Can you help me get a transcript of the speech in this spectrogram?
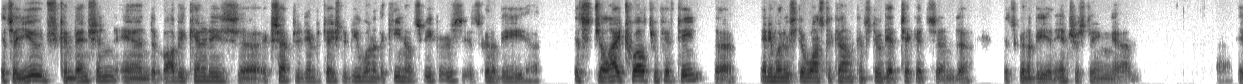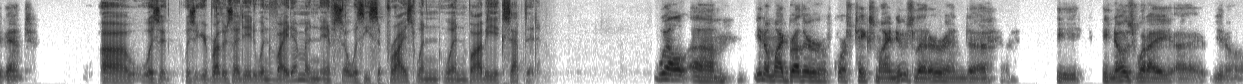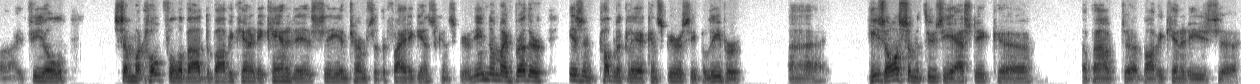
it's a huge convention. And Bobby Kennedy's uh, accepted invitation to be one of the keynote speakers. It's going to be uh, it's July 12th through 15th. Uh, anyone who still wants to come can still get tickets, and uh, it's going to be an interesting um, event. was it was it your brother's idea to invite him? And if so, was he surprised when when Bobby accepted? Well, um, you know, my brother, of course, takes my newsletter, and uh, he he knows what I, uh, you know, I feel somewhat hopeful about the Bobby Kennedy candidacy in terms of the fight against conspiracy. Even though my brother isn't publicly a conspiracy believer, uh, he's also enthusiastic uh, about uh, Bobby Kennedy's uh,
